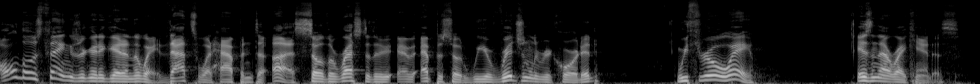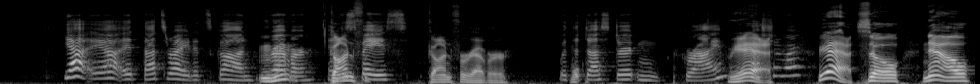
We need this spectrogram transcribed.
all those things are going to get in the way. That's what happened to us. So the rest of the uh, episode we originally recorded, we threw away. Isn't that right, Candace? Yeah, yeah, it, that's right. It's gone forever. Mm-hmm. Gone Into f- space Gone forever. with the dust, dirt, and grime? Yeah. Yeah. So now,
